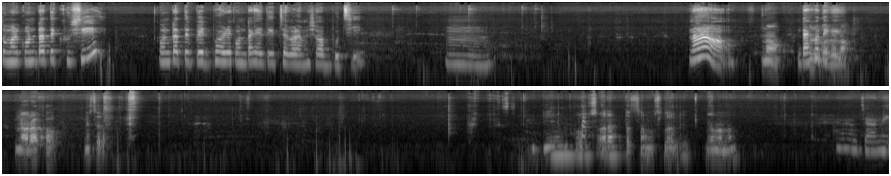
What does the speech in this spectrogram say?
তোমার কোনটাতে খুশি কোনটাতে পেট ভরে কোনটা খাইতে ইচ্ছা করে আমি সব বুঝি। হুম। নাও। নাও দেখো দেখি। না রাখো নিচে রাখো। পোস্ট আর একটা চামচ লাগে জানো না? জানি।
